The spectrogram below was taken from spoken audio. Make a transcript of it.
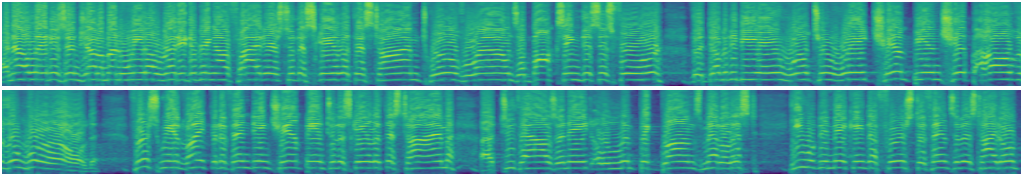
And now, ladies and gentlemen, we are ready to bring our fighters to the scale at this time. 12 rounds of boxing. This is for the WBA Welterweight Championship of the World. First, we invite the defending champion to the scale at this time, a 2008 Olympic bronze medalist. He will be making the first defense of his title.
